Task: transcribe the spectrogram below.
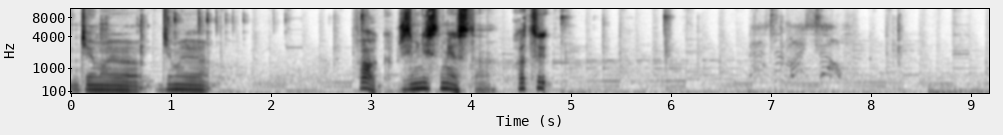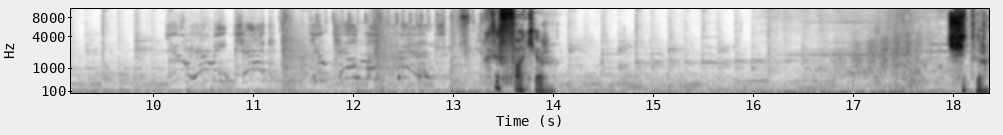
Где моя... Где моя... Фак, приземлись на место. Куда ты... Myself! You F4.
